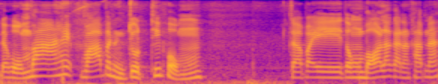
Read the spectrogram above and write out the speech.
เดี๋ยวผมพาให้ว้าไปถึงจุดที่ผม จะไปตรงบอสแล้วกันนะครับนะ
